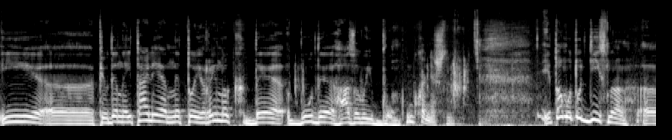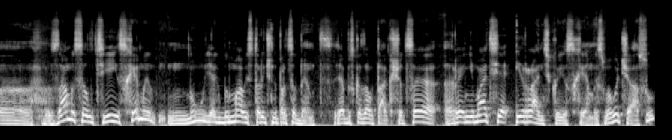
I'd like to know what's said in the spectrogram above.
І е, Південна Італія не той ринок, де буде газовий бум. Ну, звісно. І тому тут дійсно е, замисел цієї схеми, ну якби мав історичний прецедент. Я би сказав так, що це реанімація іранської схеми свого часу.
